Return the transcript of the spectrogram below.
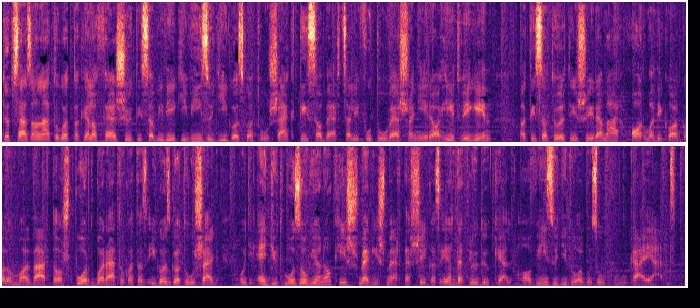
Több százan látogattak el a Felső Tisza-vidéki vízügyi igazgatóság Tisza-Berceli futóversenyére a hétvégén. A Tisza töltésére már harmadik alkalommal várta a sportbarátokat az igazgatóság, hogy együtt mozogjanak és megismertessék az érdeklődőkkel a vízügyi dolgozók munkáját.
